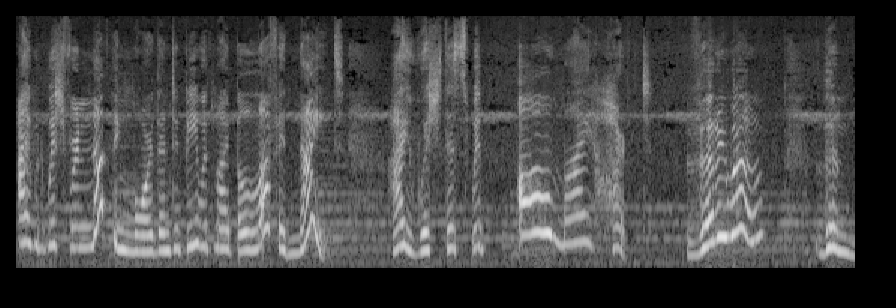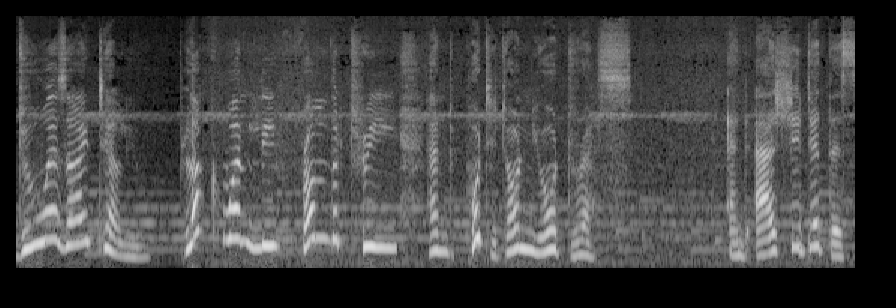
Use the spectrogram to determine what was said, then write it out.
I would wish for nothing more than to be with my beloved knight. I wish this with all my heart. Very well. Then do as I tell you. Pluck one leaf from the tree and put it on your dress. And as she did this,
